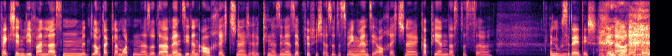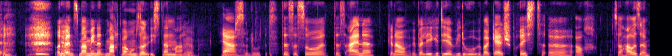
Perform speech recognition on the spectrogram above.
Päckchen liefern lassen mit lauter Klamotten. Also da mhm. werden sie dann auch recht schnell, äh, Kinder sind ja sehr pfiffig, also deswegen werden sie auch recht schnell kapieren, dass das äh, ein Ausrede ist. Genau. und ja. wenn es Mami nicht macht, warum soll ich es dann machen? Ja. Ja, absolut. Das ist so das eine. Genau, überlege dir, wie du über Geld sprichst, äh, auch zu Hause.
